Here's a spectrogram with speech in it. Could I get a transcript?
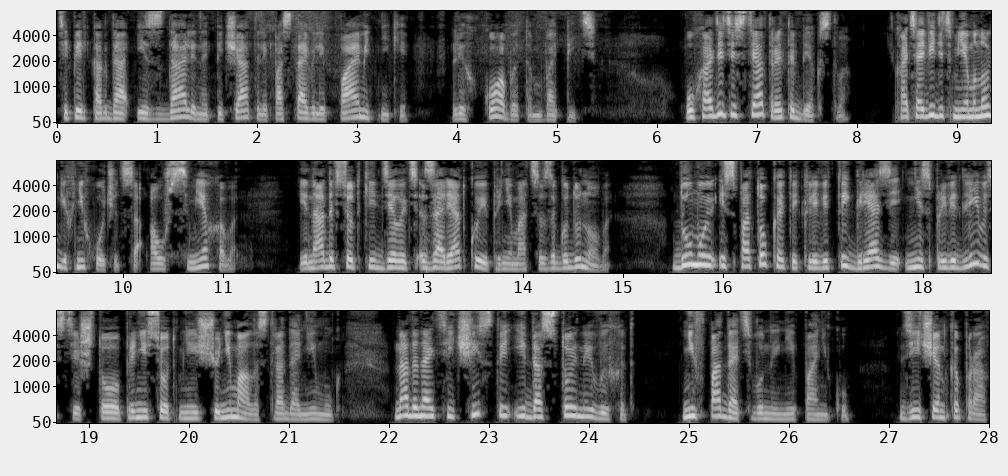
Теперь, когда издали, напечатали, поставили памятники, легко об этом вопить. Уходить из театра — это бегство. Хотя видеть мне многих не хочется, а уж Смехова. И надо все-таки делать зарядку и приниматься за Годунова. Думаю, из потока этой клеветы, грязи, несправедливости, что принесет мне еще немало страданий и мук, надо найти чистый и достойный выход, не впадать в уныние и панику. Дьяченко прав.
